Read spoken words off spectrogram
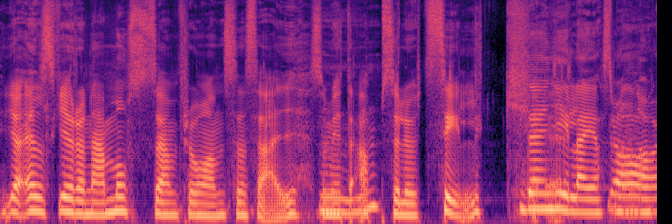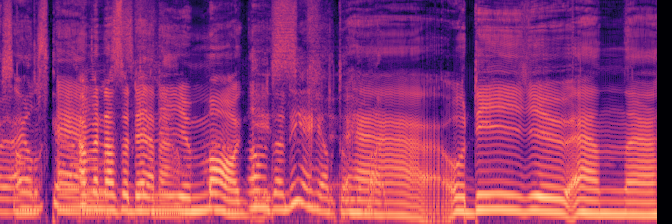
jag älskar ju den här mossen från Sensai som Mm. heter Absolut Silk. Den gillar Jasmin Ja, också. jag älskar den. Ja men alltså den är ju Ja, magisk. den är helt underbar. Eh, och det är ju en, eh,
